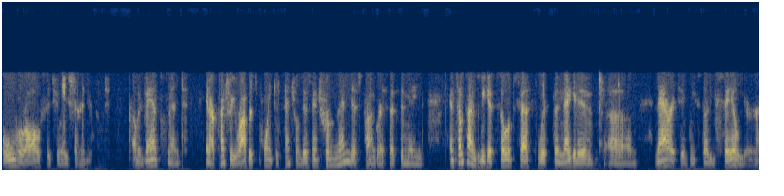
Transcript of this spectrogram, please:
overall situation of advancement in our country, Robert's point is central. There's been tremendous progress that's been made, and sometimes we get so obsessed with the negative um, narrative we study failure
